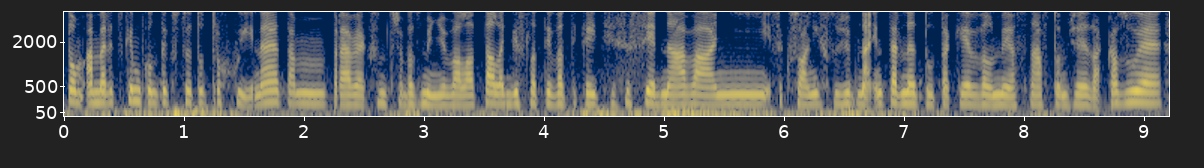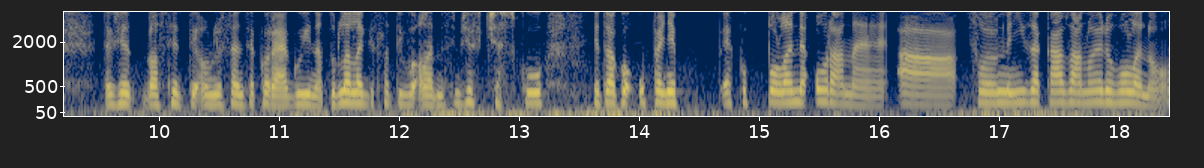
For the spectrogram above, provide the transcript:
tom americkém kontextu je to trochu jiné. Tam právě, jak jsem třeba zmiňovala, ta legislativa týkající se sjednávání sexuálních služeb na internetu, tak je velmi jasná v tom, že je zakazuje. Takže vlastně ty OnlyFans jako reagují na tuhle legislativu, ale myslím, že v Česku je to jako úplně jako pole neorané a co není zakázáno, je dovoleno.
